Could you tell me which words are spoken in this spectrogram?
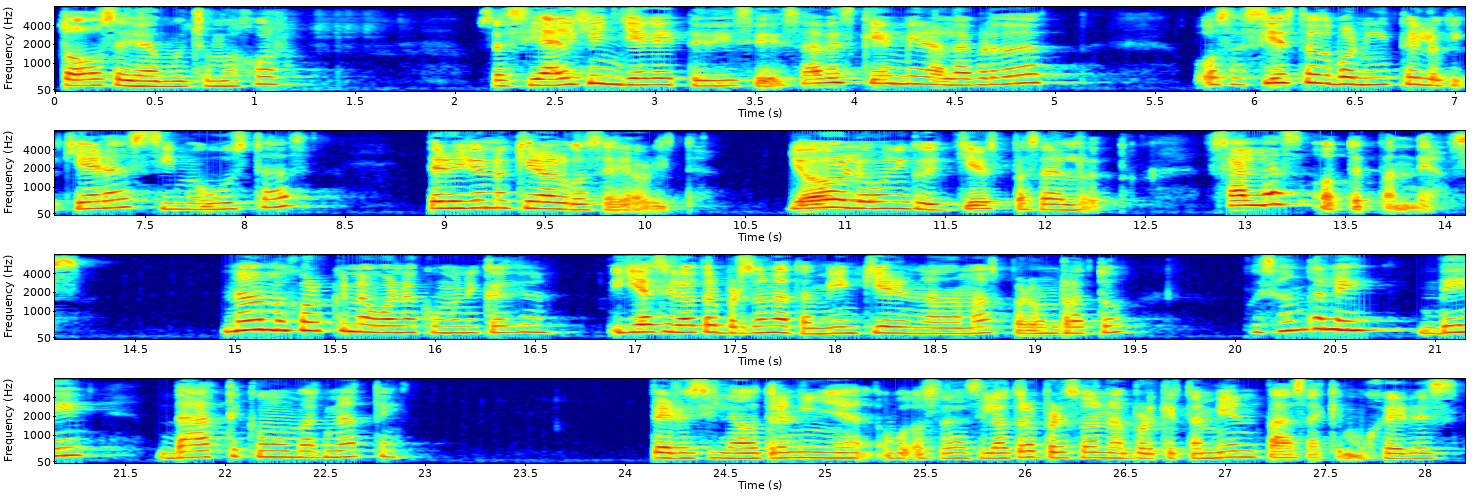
todo sería mucho mejor. O sea, si alguien llega y te dice, ¿sabes qué? Mira, la verdad, o sea, sí estás bonita y lo que quieras, sí me gustas, pero yo no quiero algo serio ahorita. Yo lo único que quiero es pasar el reto. ¿Jalas o te pandeas? Nada mejor que una buena comunicación. Y ya si la otra persona también quiere nada más para un rato, pues ándale, ve, date como magnate. Pero si la otra niña, o sea, si la otra persona, porque también pasa que mujeres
